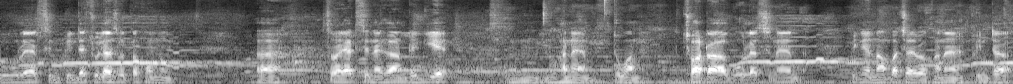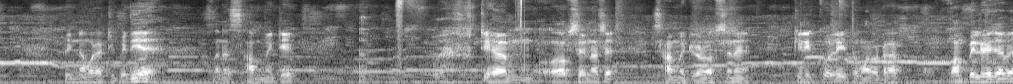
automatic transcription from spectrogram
গুগল অ্যাডসিন পিনটা চলে আসবে, তখন তোমার অ্যাডসিন অ্যাকাউন্টে গিয়ে ওখানে তোমার ছটা গুগল অ্যাডসিনের পিনের নাম্বার চাইবে। ওখানে পিনটা পিন নাম্বারটা টিপে দিয়ে, ওখানে সাবমিটে অপশান আছে। সাবমিটের অপশানে ক্লিক করলেই তোমার ওটা কমপ্লিট হয়ে যাবে।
